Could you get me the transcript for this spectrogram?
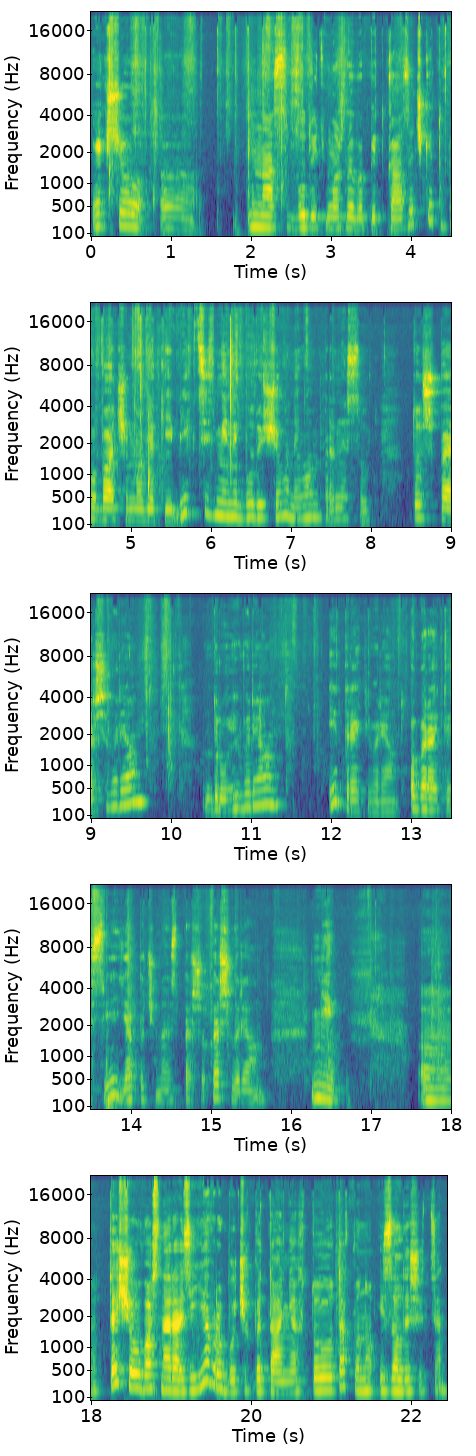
Якщо е, у нас будуть, можливо, підказочки, то побачимо, в який бік ці зміни будуть, що вони вам принесуть. Тож, перший варіант, другий варіант і третій варіант. Обирайте свій, я починаю з першого. Перший варіант. Ні. Е, Те, що у вас наразі є в робочих питаннях, то так воно і залишиться. Е,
